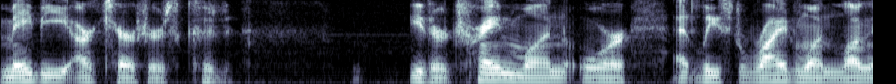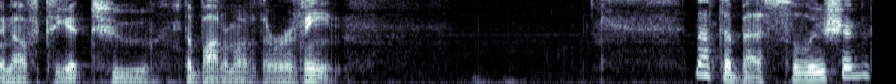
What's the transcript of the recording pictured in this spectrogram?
Maybe our characters could either train one or at least ride one long enough to get to the bottom of the ravine. Not the best solution.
